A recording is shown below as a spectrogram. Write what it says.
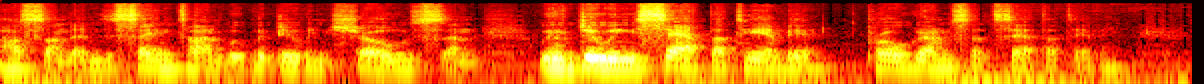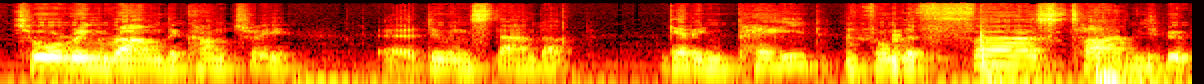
Hassan. And at the same time we were doing shows and we were doing ZTV programs at ZTV touring around the country uh, doing stand-up getting paid from the first time you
